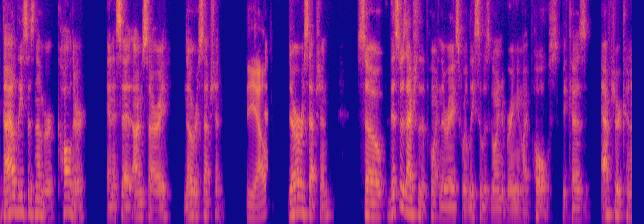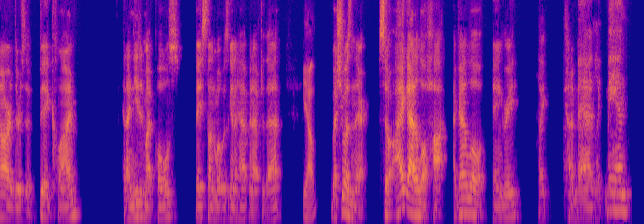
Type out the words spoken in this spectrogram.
dialed Lisa's number, called her, and it said, I'm sorry, no reception. Yep. Zero reception. So this was actually the point in the race where Lisa was going to bring me my poles because after Cunard, there's a big climb, and I needed my poles based on what was going to happen after that. Yeah. But she wasn't there. So I got a little hot. I got a little angry, like kind of mad, like, man,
